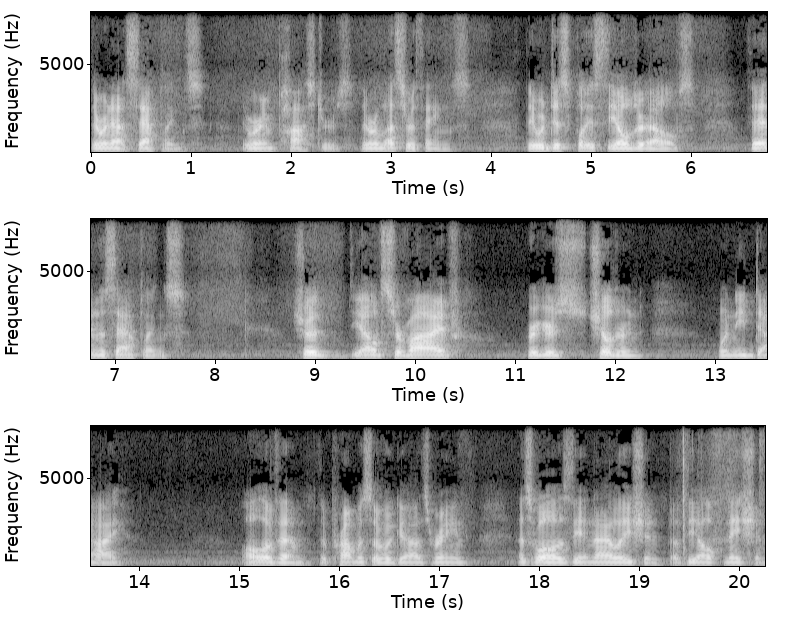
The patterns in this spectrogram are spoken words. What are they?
They were not saplings. They were impostors. They were lesser things. They would displace the elder elves, then the saplings. Should the elves survive, Rigger's children would need die. All of them, the promise of a god's reign, as well as the annihilation of the elf nation.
